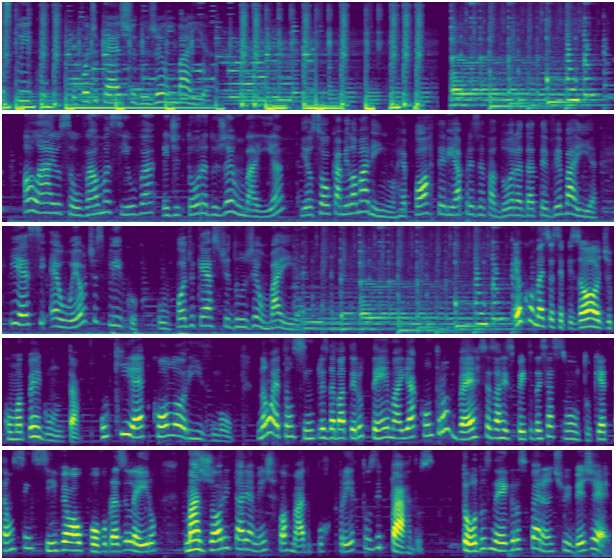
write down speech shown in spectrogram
Te Explico, o podcast do G1 Bahia. Olá, eu sou Valma Silva, editora do G1 Bahia. E eu sou Camila Marinho, repórter e apresentadora da TV Bahia. E esse é o Eu Te Explico, o podcast do G1 Bahia. Eu começo esse episódio com uma pergunta. O que é colorismo? Não é tão simples debater o tema e há controvérsias a respeito desse assunto, que é tão sensível ao povo brasileiro, majoritariamente formado por pretos e pardos, todos negros perante o IBGE.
